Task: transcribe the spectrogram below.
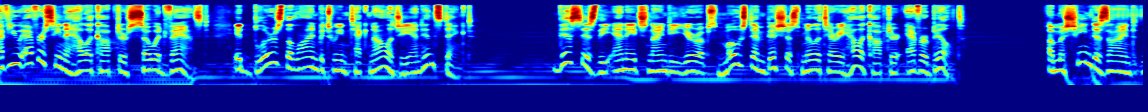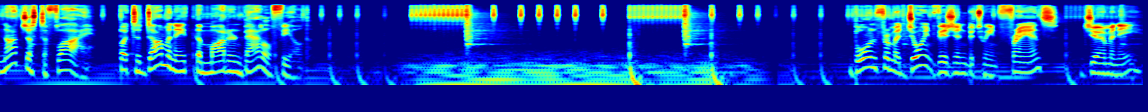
Have you ever seen a helicopter so advanced, it blurs the line between technology and instinct? This is the NH-90 Europe's most ambitious military helicopter ever built. A machine designed not just to fly, but to dominate the modern battlefield. Born from a joint vision between France, Germany,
